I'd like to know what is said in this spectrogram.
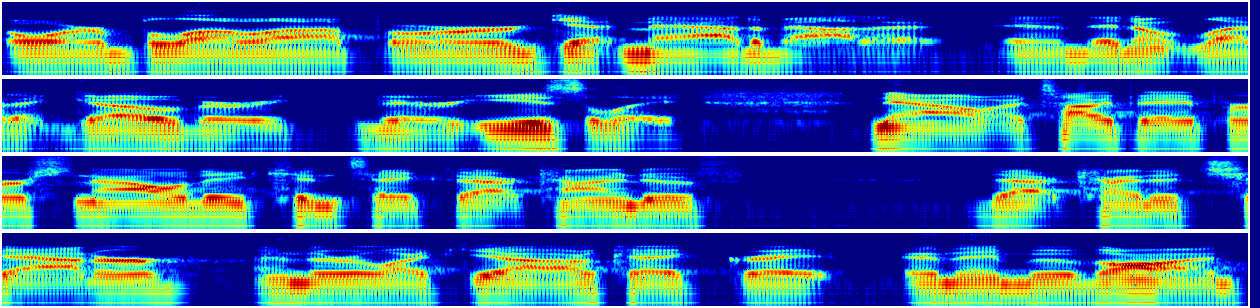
or blow up or get mad about it, and they don't let it go very very easily. Now, a Type A personality can take that kind of that kind of chatter, and they're like, "Yeah, okay, great," and they move on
